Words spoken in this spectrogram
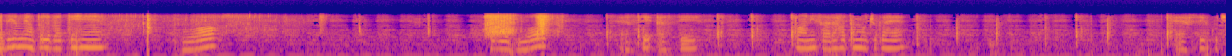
अभी हम यहाँ पर लगाते हैं। ब्लॉक ऐसे ऐसे पानी सारा खत्म हो चुका है। ऐसे कुछ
